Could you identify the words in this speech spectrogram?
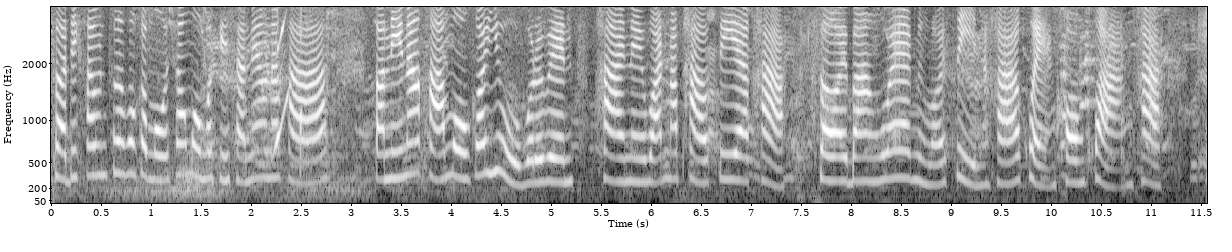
สวัสดีค่ะเพื่อนๆพบกับโมช่องโมมากินชาแนลนะคะ ตอนนี้นะคะโมก็อยู่บริเวณ ภายในวัดมะพร้าวเตี้ยค่ะ ซอยบางแวก 104 นะคะ แขวงคลองขวางค่ะ เข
